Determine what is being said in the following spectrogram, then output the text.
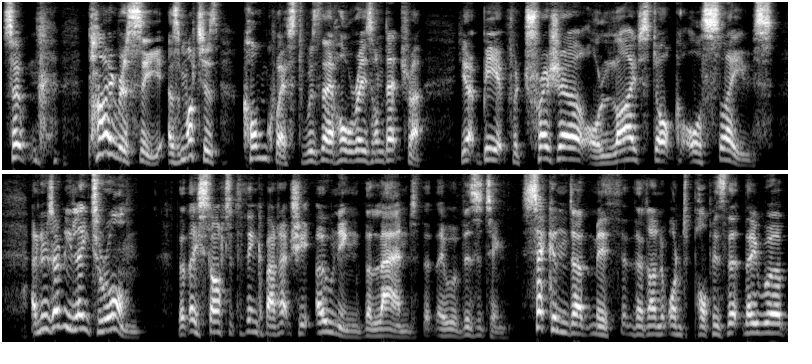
So piracy, as much as conquest, was their whole raison d'etre, you know, be it for treasure or livestock or slaves. And it was only later on that they started to think about actually owning the land that they were visiting. Second uh, myth that I want to pop is that they were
